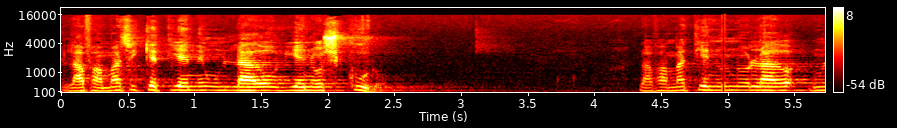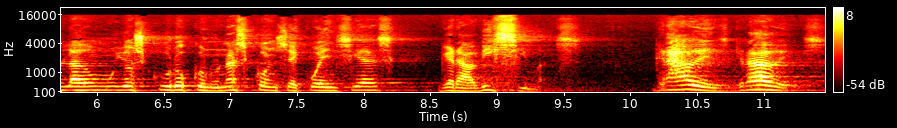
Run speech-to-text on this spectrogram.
La fama sí que tiene un lado bien oscuro. La fama tiene un lado, un lado muy oscuro con unas consecuencias gravísimas, graves, graves.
